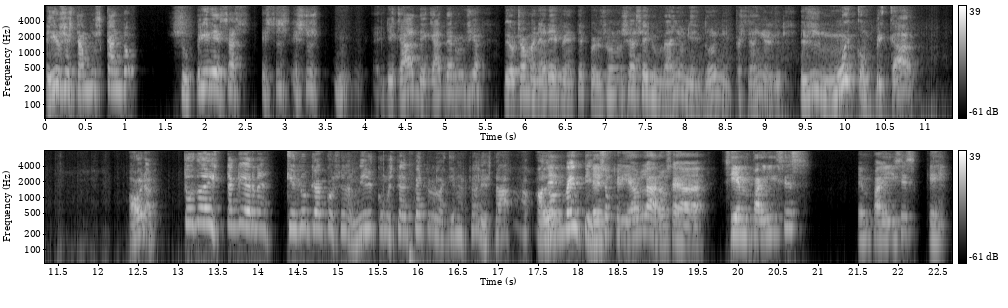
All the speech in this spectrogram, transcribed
Ellos están buscando suplir esas, esos, esos mm, llegadas de gas de Rusia de otra manera diferente, pero eso no se hace en un año, ni en dos, ni en tres años. Eso es muy complicado. Ahora, toda esta guerra, ¿qué es lo que ha ocasionado? Mire cómo está el petróleo aquí en Australia, está a, a De- 2.20. De eso quería hablar. O sea, si en países, en países que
